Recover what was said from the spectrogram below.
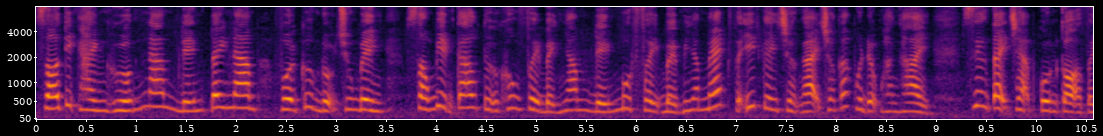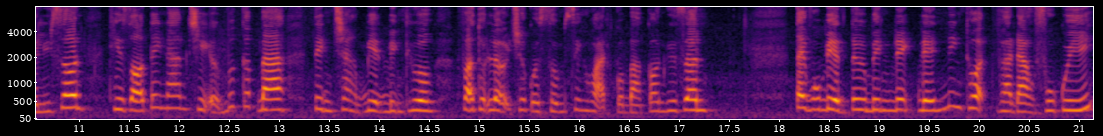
Gió thịnh hành hướng Nam đến Tây Nam với cường độ trung bình, sóng biển cao từ 0,75 đến 1,75 m và ít gây trở ngại cho các hoạt động hàng hải. Riêng tại trạm Cồn Cỏ và Lý Sơn thì gió Tây Nam chỉ ở mức cấp 3, tình trạng biển bình thường và thuận lợi cho cuộc sống sinh hoạt của bà con ngư dân. Tại vùng biển từ Bình Định đến Ninh Thuận và đảo Phú Quý,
